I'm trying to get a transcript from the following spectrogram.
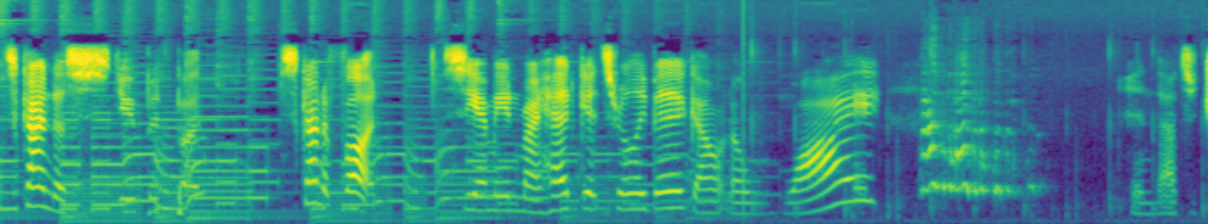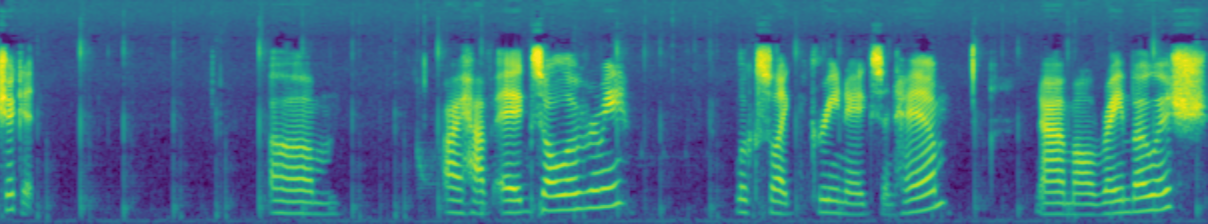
it's kind of stupid, but it's kind of fun. See, I mean, my head gets really big. I don't know why. And that's a chicken. Um, I have eggs all over me. Looks like green eggs and ham. Now I'm all rainbowish.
